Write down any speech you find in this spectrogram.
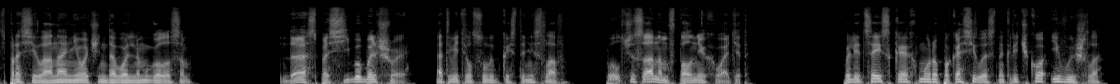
спросила она не очень довольным голосом. «Да, спасибо большое», — ответил с улыбкой Станислав. «Полчаса нам вполне хватит». Полицейская хмуро покосилась на Кричко и вышла,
